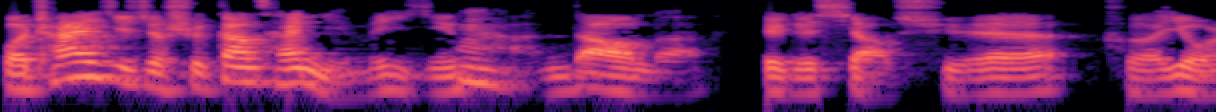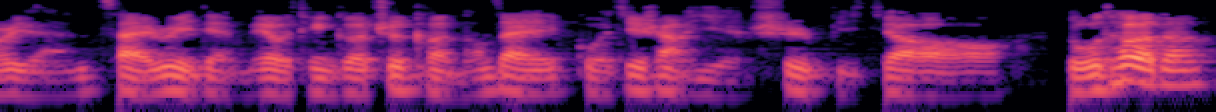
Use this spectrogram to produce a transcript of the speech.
我插一句，就是刚才你们已经谈到了这个小学和幼儿园在瑞典没有听课，这可能在国际上也是比较独特的。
